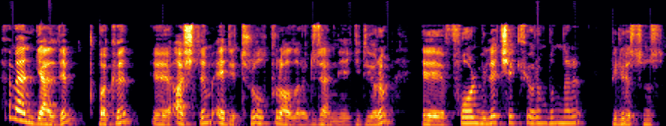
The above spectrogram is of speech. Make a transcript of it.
Hemen geldim. Bakın e, açtım edit rule kuralları düzenleye gidiyorum. E, formüle çekiyorum bunları. Biliyorsunuz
